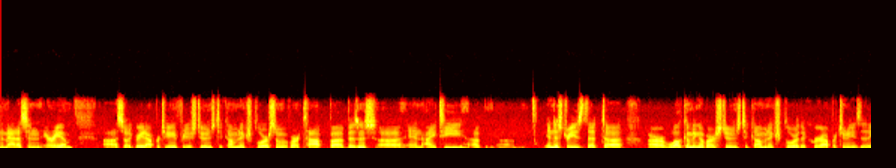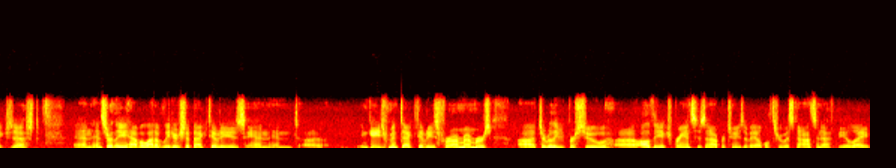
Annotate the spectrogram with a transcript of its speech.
the Madison area. Uh, so a great opportunity for your students to come and explore some of our top uh, business uh, and IT uh, um, industries that uh, are welcoming of our students to come and explore the career opportunities that exist. And, and certainly you have a lot of leadership activities and, and uh, engagement activities for our members uh, to really pursue uh, all the experiences and opportunities available through Wisconsin FBLA.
